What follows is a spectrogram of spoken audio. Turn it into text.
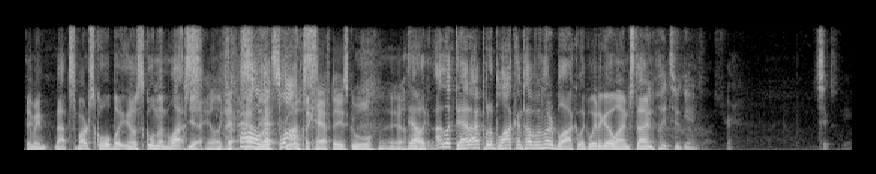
They- I mean, not smart school, but you know, school nonetheless. Yeah, yeah, like half, Oh, half look, school, blocks. like half day school. Yeah, Yeah, like I looked at, it, I put a block on top of another block. Like, way to go, He Einstein. played two games last year. Six games.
